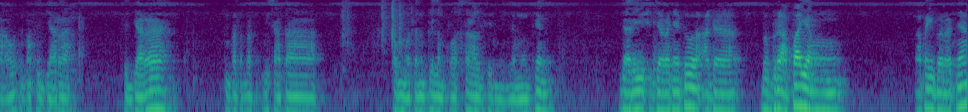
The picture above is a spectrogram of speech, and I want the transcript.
tahu tentang sejarah, sejarah tempat-tempat wisata pembuatan film kolosal di sini. Yang mungkin dari sejarahnya itu ada beberapa yang apa ibaratnya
